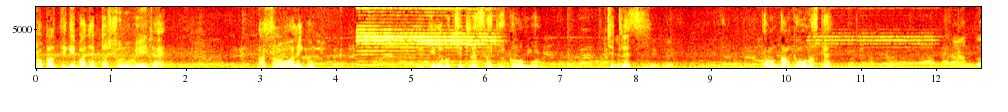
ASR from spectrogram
সকাল থেকে বাজারটা শুরু হয়ে যায়। আসসালামু আলাইকুম। কি লেবু চিটলেস নাকি কলম্বো? চিটলেস। কেমন দাম কেমন আজকে? দাম তো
